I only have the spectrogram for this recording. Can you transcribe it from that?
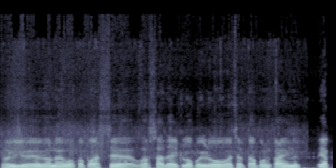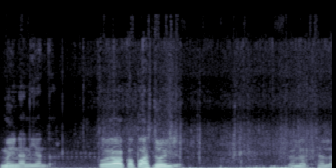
જોઈ લ્યો એવો ને એવો કપાસ છે. વરસાદ એટલો પડ્યો હોવા છતાં પણ કાંઈ નથી. એક મહિનાની અંદર. તો આ કપાસ જોઈ લ્યો. છેલ્લે છેલ્લે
